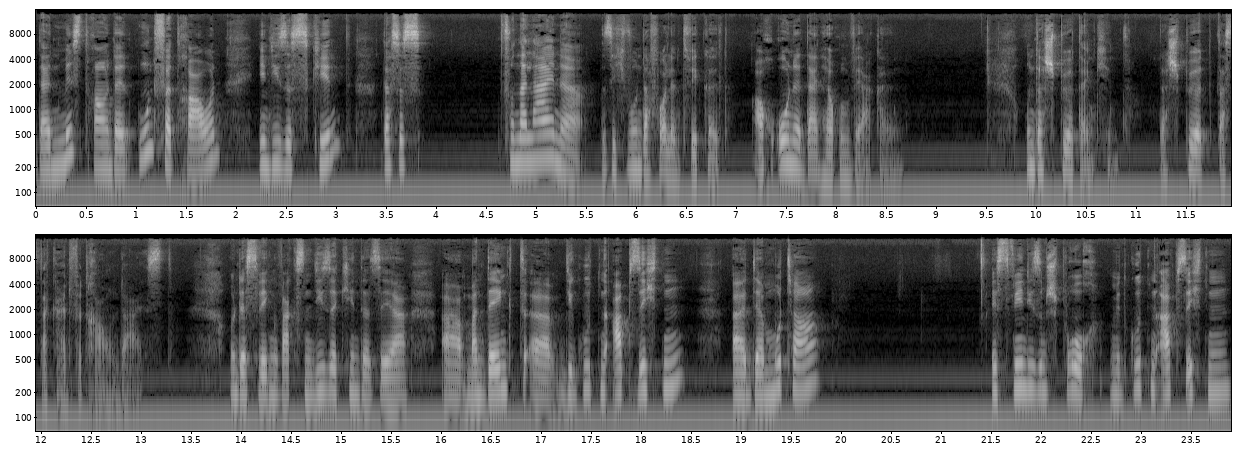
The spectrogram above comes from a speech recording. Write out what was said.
dein Misstrauen, dein Unvertrauen in dieses Kind, dass es von alleine sich wundervoll entwickelt, auch ohne dein Herumwerkeln. Und das spürt dein Kind. Das spürt, dass da kein Vertrauen da ist. Und deswegen wachsen diese Kinder sehr, äh, man denkt, äh, die guten Absichten äh, der Mutter ist wie in diesem Spruch, mit guten Absichten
